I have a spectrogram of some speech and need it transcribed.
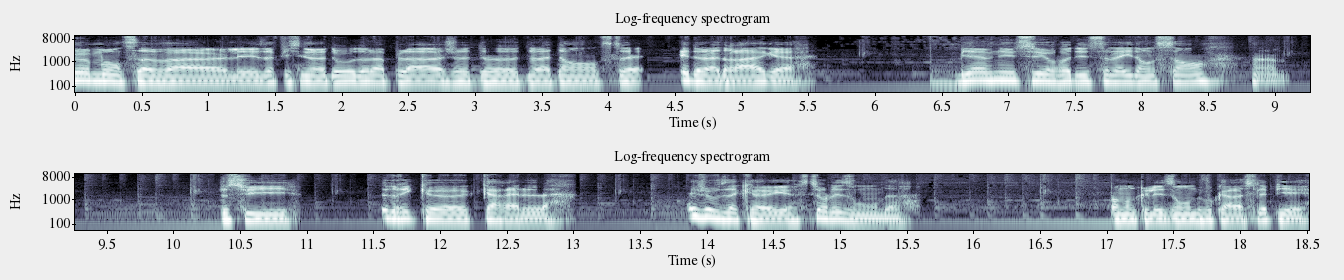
Comment ça va, les aficionados de la plage, de, la danse et de la drague? Bienvenue sur Du Soleil dans le sang. Je suis Cédric euh, Carrel et je vous accueille sur les ondes. Pendant que les ondes vous caressent les pieds.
